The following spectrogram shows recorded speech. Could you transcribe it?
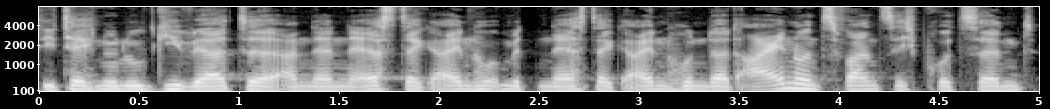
die Technologiewerte an der Nasdaq 100, mit Nasdaq 100 21 Prozent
